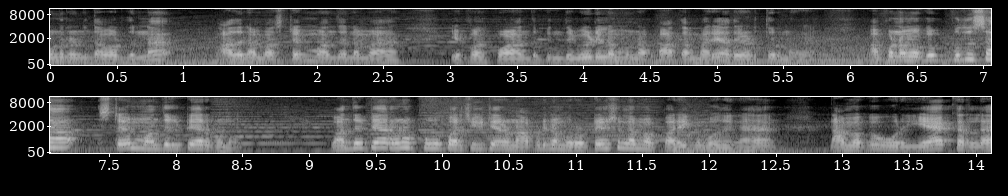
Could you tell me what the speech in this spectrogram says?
ஒன்று ரெண்டு தான் வருதுன்னா அது நம்ம ஸ்டெம் வந்து நம்ம இப்போ அந்த இந்த வீடியோவில் முன்னே பார்த்த மாதிரி அதை எடுத்துடணுங்க. அப்போ நமக்கு புதுசாக ஸ்டெம் வந்துக்கிட்டே இருக்கணும். வந்துக்கிட்டே இருக்கணும் பூ பறிச்சுக்கிட்டே இருக்கணும். அப்படி நம்ம ரொட்டேஷனில் நம்ம பறிக்கும் போதுங்க நமக்கு ஒரு ஏக்கரில்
